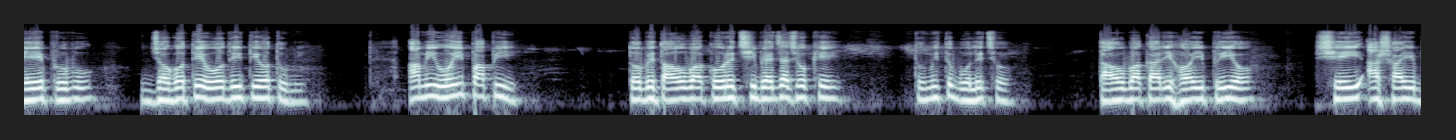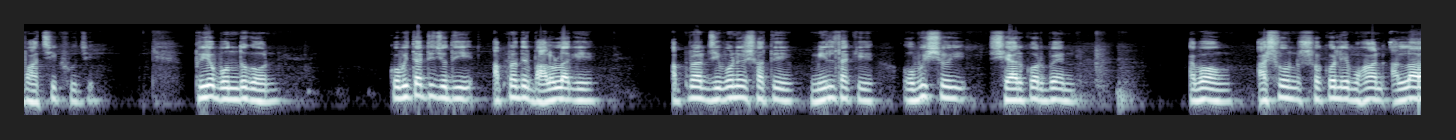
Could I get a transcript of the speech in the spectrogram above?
হে প্রভু, জগতে অদ্বিতীয় তুমি। আমি ওই পাপি, তবে তাও বা করেছি বেজা চোখে তুমি তো বলেছ তাওবাকারী হয় প্রিয়, সেই আশায় বাঁচি খুঁজে। প্রিয় বন্ধুগণ, কবিতাটি যদি আপনাদের ভালো লাগে, আপনার জীবনের সাথে মিল থাকে, অবশ্যই শেয়ার করবেন এবং আসুন সকলে মহান আল্লাহ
